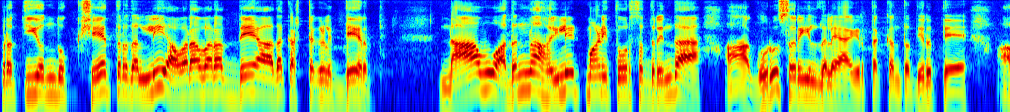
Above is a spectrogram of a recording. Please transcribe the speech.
ಪ್ರತಿಯೊಂದು ಕ್ಷೇತ್ರದಲ್ಲಿ ಅವರವರದ್ದೇ ಆದ ಕಷ್ಟಗಳಿದ್ದೇ ಇರುತ್ತೆ. ನಾವು ಅದನ್ನು ಹೈಲೈಟ್ ಮಾಡಿ ತೋರಿಸೋದ್ರಿಂದ ಆ ಗುರು ಸರಿ ಇಲ್ದಲೇ ಆಗಿರ್ತಕ್ಕಂಥದ್ದು ಇರುತ್ತೆ. ಆ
